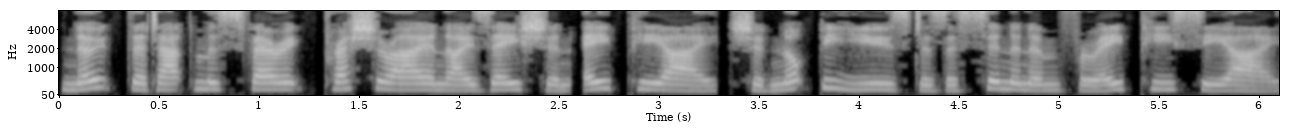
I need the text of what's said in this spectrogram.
Note that atmospheric pressure ionization API should not be used as a synonym for APCI.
